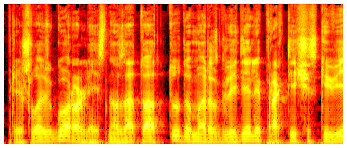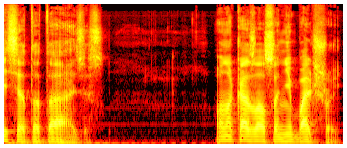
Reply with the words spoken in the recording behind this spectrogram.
Пришлось в гору лезть, но зато оттуда мы разглядели практически весь этот оазис. Он оказался небольшой.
